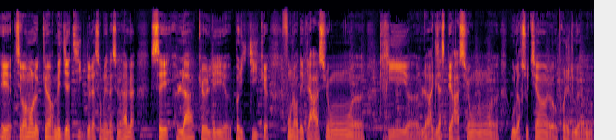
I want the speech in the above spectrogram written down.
et c'est vraiment le cœur médiatique de l'Assemblée nationale. C'est là que les politiques font leurs déclarations, crient leur exaspération ou leur soutien au projet du gouvernement.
